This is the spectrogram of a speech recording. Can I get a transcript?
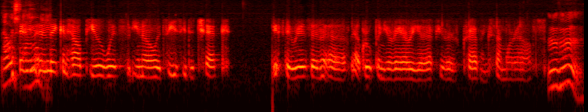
That was and, and they can help you with, you know, it's easy to check if there is a, a, a group in your area if you're traveling somewhere else. Mm-hmm.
